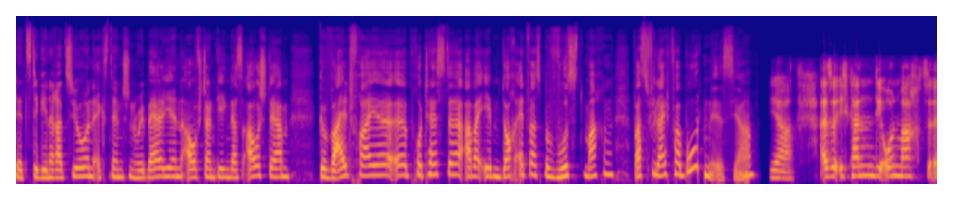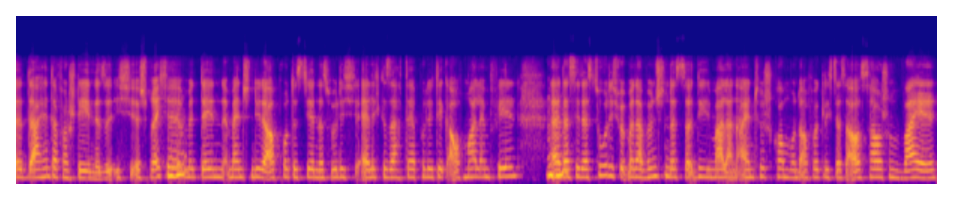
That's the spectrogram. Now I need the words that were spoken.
Letzte Generation, Extension Rebellion, Aufstand gegen das Aussterben, gewaltfreie äh, Proteste, aber eben doch etwas bewusst machen, was vielleicht verboten ist, ja? Ja, also ich kann die Ohnmacht äh, dahinter verstehen. Also ich äh, spreche mhm. mit den Menschen, die da auch protestieren. Das würde ich ehrlich gesagt der Politik auch mal empfehlen, äh, mhm. äh, dass sie das tut. Ich würde mir da wünschen, dass die mal an einen Tisch kommen und auch wirklich das austauschen, weil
